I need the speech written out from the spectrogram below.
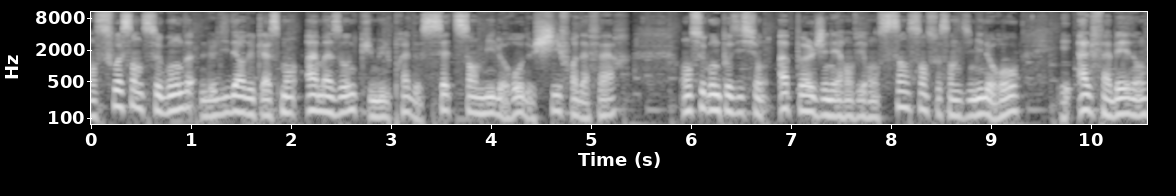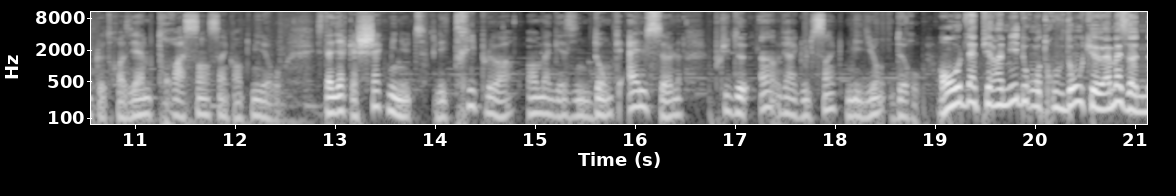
En 60 secondes, le leader du classement Amazon cumule près de 700 000 euros de chiffre d'affaires. En seconde position, Apple génère environ 570 000 euros et Alphabet, donc le troisième, 350 000 euros. C'est-à-dire qu'à chaque minute, les AAA emmagasinent donc à elles seules plus de 1,5 million d'euros. En haut de la pyramide où on trouve donc euh, Amazon.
